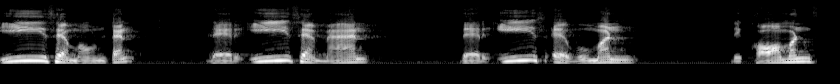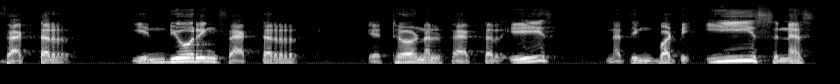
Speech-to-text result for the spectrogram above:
is a mountain, there is a man, there is a woman. The common factor enduring factor, eternal factor is nothing but isness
